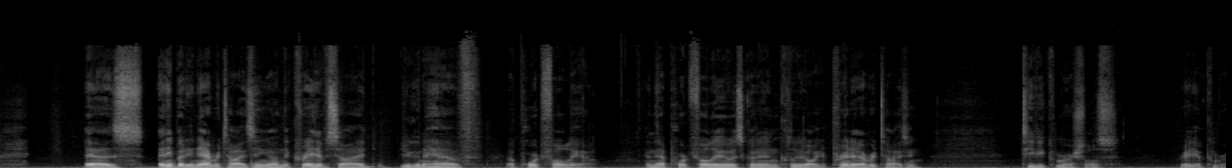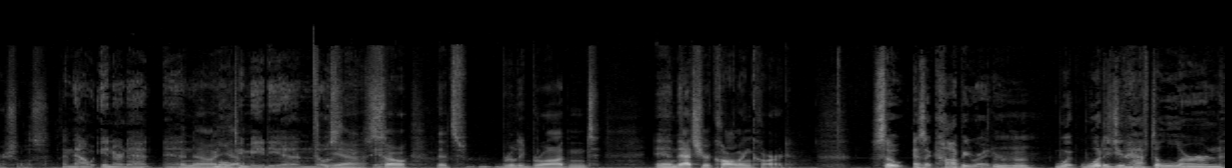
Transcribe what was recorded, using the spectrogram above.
As anybody in advertising on the creative side, you're going to have a portfolio, and that portfolio is going to include all your print advertising, TV commercials, radio commercials. And now internet and, And now, yeah. multimedia and those yeah, things. so that's really broadened, and that's your calling card. So, as a copywriter, Mm-hmm. what what did you have to learn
